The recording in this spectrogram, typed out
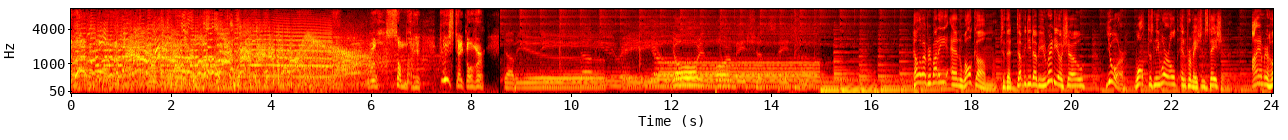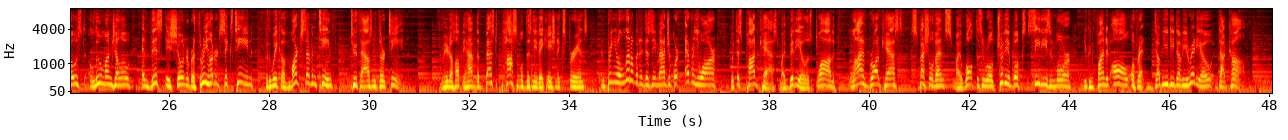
Will somebody please take over? W W Radio, your information station. Hello, everybody, and welcome to the WDW Radio Show, your Walt Disney World information station. I am your host, Lou Mongello, and this is show number 316 for the week of March 17th, 2013. I'm here to help you have the best possible Disney vacation experience and bring you a little bit of Disney magic wherever you are with this podcast, my videos, blog, live broadcasts, special events, my Walt Disney World trivia books, CDs, and more. You can find it all over at WDWRadio.com.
